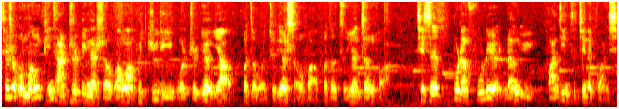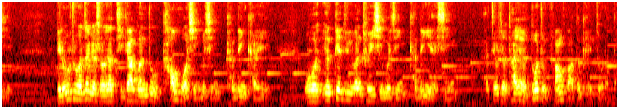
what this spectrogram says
就是我们平常治病的时候，往往会拘泥我只用药，或者我只用手法，或者只用针法。其实不能忽略人与环境之间的关系。比如说这个时候要提高温度，烤火行不行？肯定可以。我用电锯风吹行不行？肯定也行。啊，就是它要有多种方法都可以做得到，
